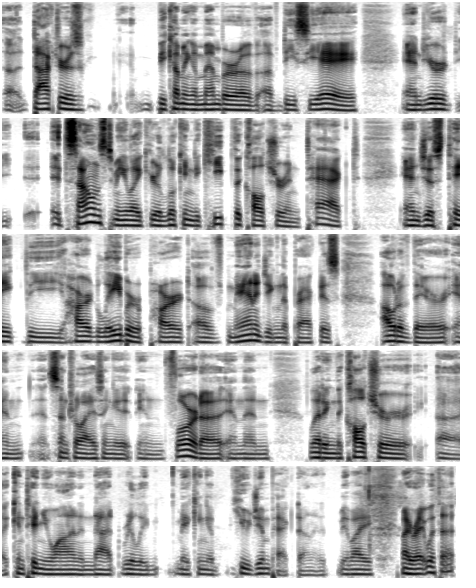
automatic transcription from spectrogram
uh, doctors becoming a member of, of DCA and you're it sounds to me like you're looking to keep the culture intact and just take the hard labor part of managing the practice out of there and centralizing it in Florida and then letting the culture uh, continue on and not really making a huge impact on it. Am I am I right with that?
